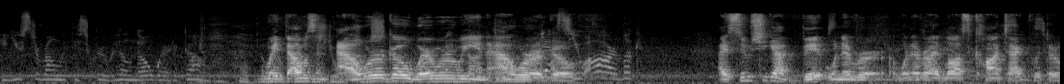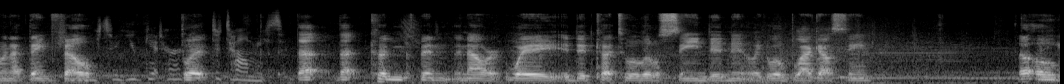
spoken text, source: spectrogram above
He used to run with this crew. He'll know where to go. No, no, Wait, that was an hour person. ago? Where were we I'm an hour doing Yes, ago? you are. Look, I assume she got bit whenever whenever I lost contact with her when that thing fell. So you get her But- to Tommy's. That that couldn't have been an hour away. It did cut to a little scene, didn't it? Like a little blackout scene. Uh oh.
